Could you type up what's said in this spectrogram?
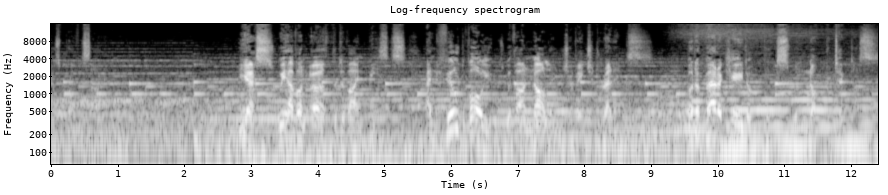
was prophesied. Yes, we have unearthed the divine beasts and filled volumes with our knowledge of ancient relics. But a barricade of books will not protect us.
